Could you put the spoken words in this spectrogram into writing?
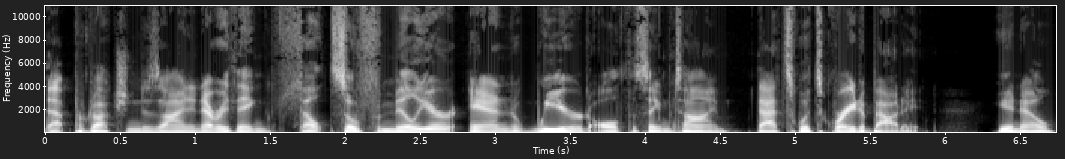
that production design and everything felt so familiar and weird all at the same time. That's what's great about it, you know.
